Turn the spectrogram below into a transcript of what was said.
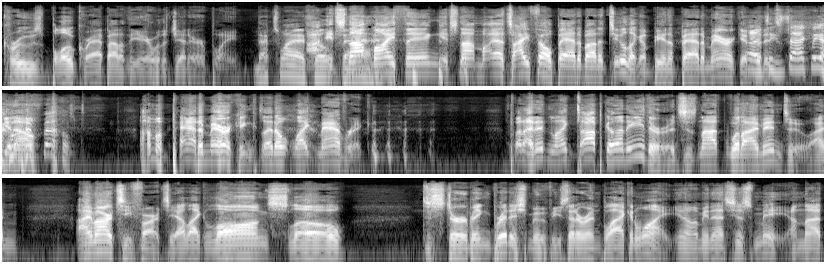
Cruise blow crap out of the air with a jet airplane. That's why I I- felt it's bad. not my thing. It's not my. It's, I felt bad about it too, like I'm being a bad American. That's but exactly you how know, I felt. I'm a bad American because I don't like Maverick. but I didn't like Top Gun either. It's just not what I'm into. I'm I'm artsy fartsy. I like long, slow, disturbing British movies that are in black and white. You know, I mean that's just me. I'm not.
